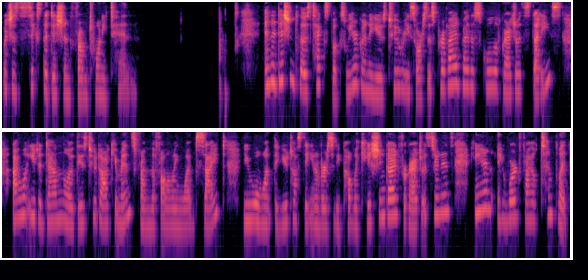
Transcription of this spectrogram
which is the sixth edition from 2010. In addition to those textbooks, we are going to use two resources provided by the School of Graduate Studies. I want you to download these two documents from the following website. You will want the Utah State University Publication Guide for graduate students and a Word file template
